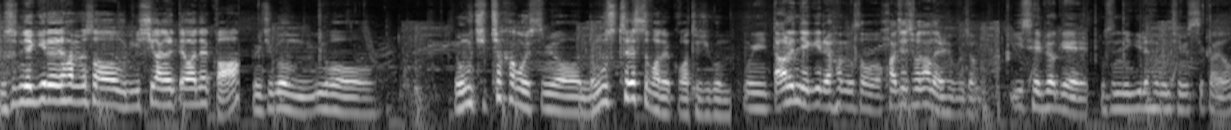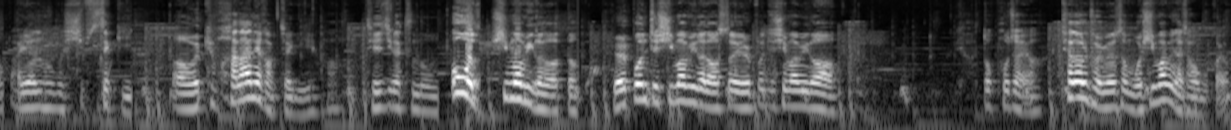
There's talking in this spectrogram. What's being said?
무슨 얘기를 하면서 우리 시간을 때워야 될까? 지금 이거 너무 집착하고 있으면 너무 스트레스 받을 것 같아 지금. 우리 다른 얘기를 하면서 화제 전환을 해보죠. 이 새벽에 무슨 얘기를 하면 재밌을까요? 아이언 호그 10새끼. 아왜 이렇게 화나냐 갑자기. 아, 돼지 같은 놈. 오! 시머미가 나왔다. 열 번째 시마미가 나왔어요. 열 번째 시마미가. 야, 또 포자야. 채널 돌면서 뭐 시마미나 잡아볼까요?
